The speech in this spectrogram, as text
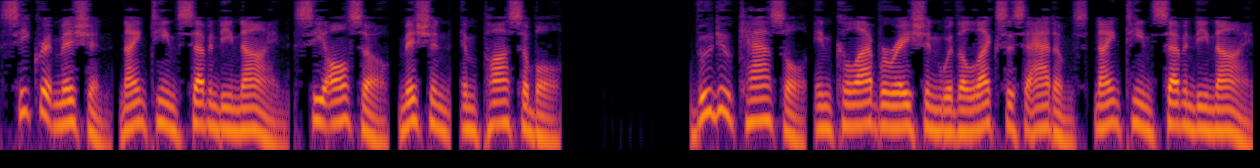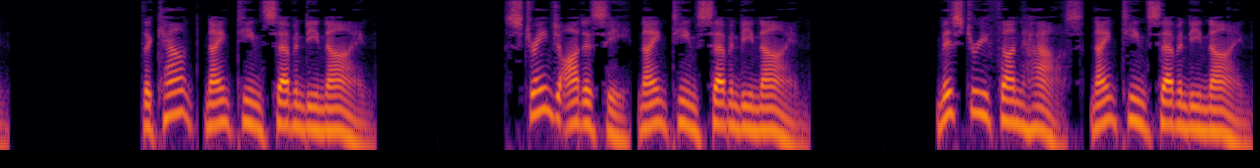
Secret Mission 1979 See also Mission Impossible. Voodoo Castle in collaboration with Alexis Adams 1979 The Count 1979 Strange Odyssey 1979 Mystery Fun House 1979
